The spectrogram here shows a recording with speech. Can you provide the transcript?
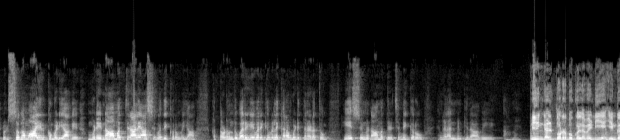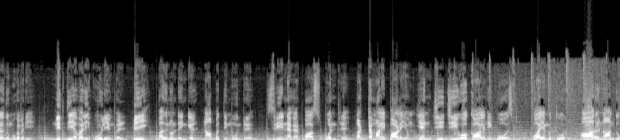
இவர்கள் சுகமாய் இருக்கும்படியாக உம்முடைய நாமத்தினாலே ஆசீர்வதிக்கிறோம் ஐயா. தொடர்ந்து வந்து வருகை வரைக்கும் இவர்களை கரம் பிடித்து நடத்தும். இயேசுவின் நாமத்தில் செபிக்கிறோம். எங்கள் அன்பின் பிதாவே ஆமே நீங்கள் தொடர்பு கொள்ள வேண்டிய எங்களது முகவரி நித்திய வழி ஊழியங்கள் பி பதினொன்றின் நாற்பத்தி மூன்று ஸ்ரீநகர் பாஸ் ஒன்று Vattamalaipalayam NGGO colony post Coimbatore ஆறு நான்கு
